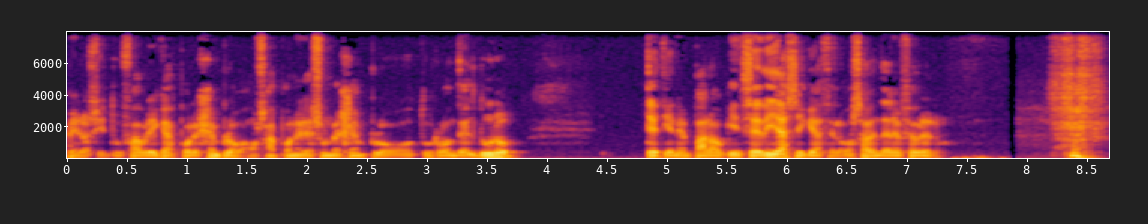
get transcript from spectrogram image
Pero si tú fabricas, por ejemplo, vamos a poner es un ejemplo, turrón del duro, te tienen parado 15 días y ¿qué hace? ¿Lo vas a vender en febrero?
